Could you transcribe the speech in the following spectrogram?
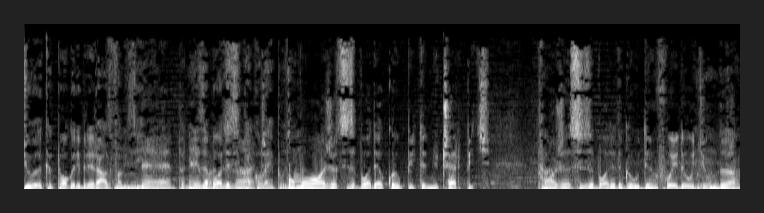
đuve kad pogodi bre razfali zid. Ne, pa ne, ne mora zabode da se znači. tako lepo. Pa može da se zabode ako je u pitanju Čerpić. Može da se zabode da ga udemfuje da uđe. Da.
